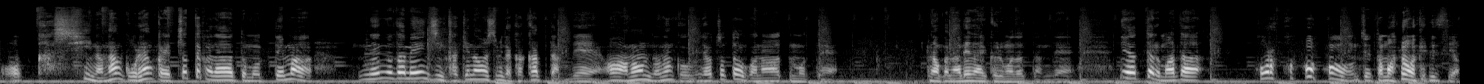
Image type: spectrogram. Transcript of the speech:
おかしいな、なんか俺なんかやっちゃったかなと思って、まあ、念のためエンジンかけ直してみたらかかったんで、ああ、なんだ、なんかやっちゃったのかなと思って、なんか慣れない車だったんで、で、やったらまた、ほら、ほほほんって止まるわけですよ。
